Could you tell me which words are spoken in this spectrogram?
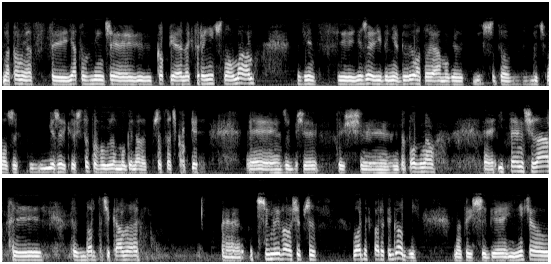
Natomiast y, ja to zdjęcie, y, kopię elektroniczną mam, więc y, jeżeli by nie było, to ja mogę jeszcze to być może, jeżeli ktoś chce, to w ogóle mogę nawet przesłać kopię, żeby się ktoś zapoznał. E, I ten ślad, to jest bardzo ciekawe, e, utrzymywał się przez ładnych parę tygodni na tej szybie i nie chciał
